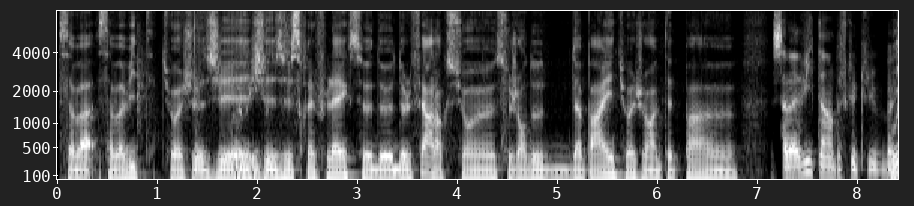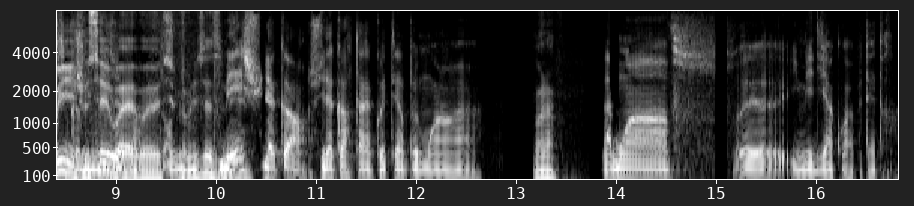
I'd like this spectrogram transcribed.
ça va, ça va vite. Tu vois, j'ai Oui, oui. ce réflexe de, de le faire, alors que sur euh, ce genre d'appareil, tu vois, j'aurais peut-être pas. euh, Ça va vite, hein, parce que tu. bah, oui, je sais, ouais, hein, ouais, c'est comme Mais mais je suis d'accord, je suis d'accord, t'as un côté un peu moins. euh, voilà. bah, moins pff, euh, immédiat, quoi, peut-être.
